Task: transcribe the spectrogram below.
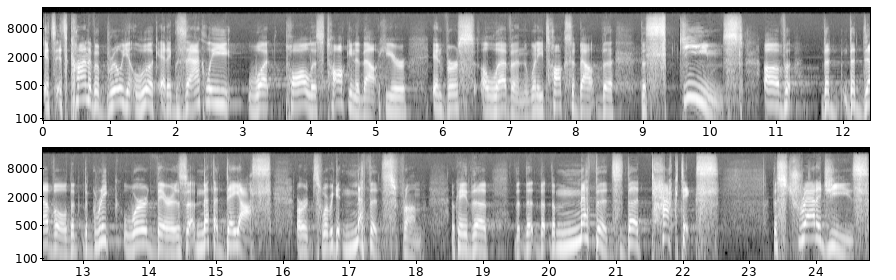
it's, it's kind of a brilliant look at exactly what Paul is talking about here in verse 11 when he talks about the, the schemes of the, the devil. The, the Greek word there is methodeos, or it's where we get methods from. Okay, the, the, the, the methods, the tactics, the strategies,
